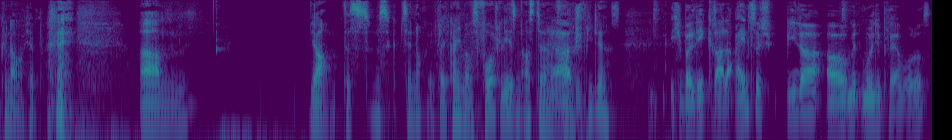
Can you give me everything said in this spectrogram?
genau, ich habe, ähm, ja, das, was gibt's hier noch? Vielleicht kann ich mal was vorlesen aus der, Ja, Spiele. Ich überlege gerade, Einzelspieler äh, mit Multiplayer-Modus.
